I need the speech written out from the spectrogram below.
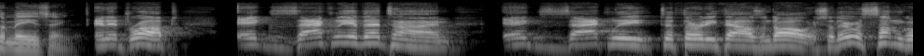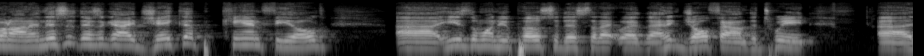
amazing. And it dropped exactly at that time, exactly to thirty thousand dollars. So there was something going on. And this is there's a guy Jacob Canfield. Uh, he's the one who posted this that I, I think Joel found the tweet. Uh,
